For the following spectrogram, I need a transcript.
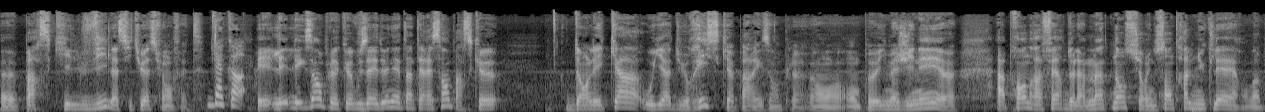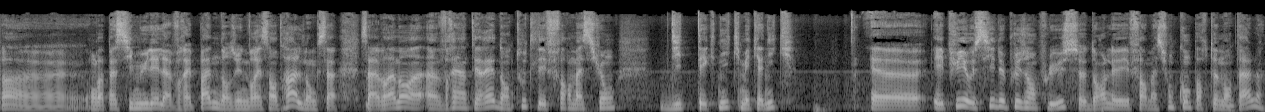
euh, parce qu'il vit la situation en fait. D'accord. Et l'exemple que vous avez donné est intéressant parce que dans les cas où il y a du risque, par exemple, on, peut imaginer euh, apprendre à faire de la maintenance sur une centrale nucléaire. On va pas, euh, on va pas simuler la vraie panne dans une vraie centrale. Donc ça, ça a vraiment un, vrai intérêt dans toutes les formations dites techniques, mécaniques. Euh, et puis aussi de plus en plus dans les formations comportementales.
